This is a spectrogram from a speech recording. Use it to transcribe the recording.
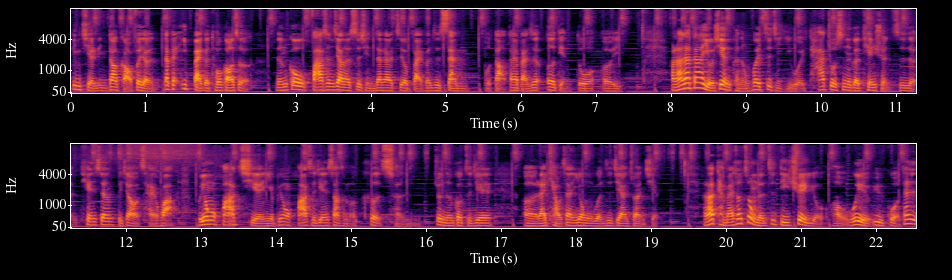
并且领到稿费的，大概一百个投稿者能够发生这样的事情，大概只有百分之三不到，大概百分之二点多而已。好了，那当然有些人可能会自己以为他就是那个天选之人，天生比较有才华，不用花钱，也不用花时间上什么课程，就能够直接呃来挑战用文字接案赚钱。然后坦白说，这种人是的确有，好，我也有遇过。但是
